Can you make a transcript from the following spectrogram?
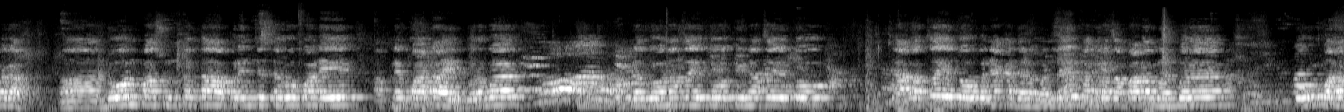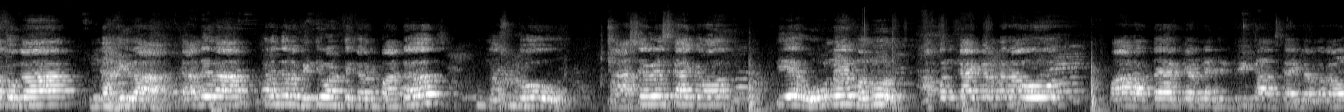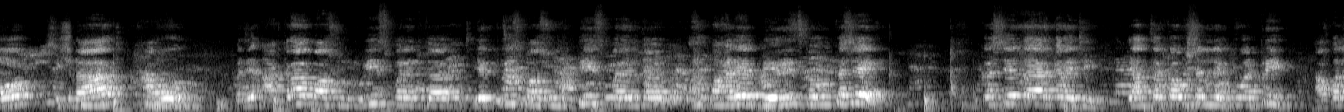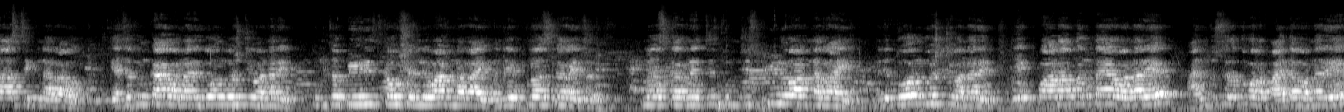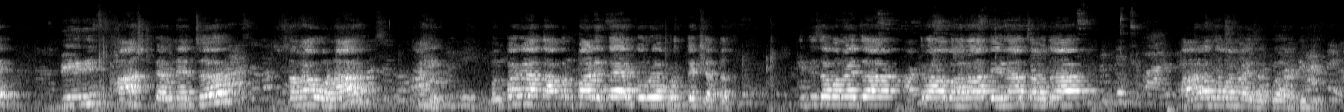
बघा दोन पासून तर दहा पर्यंतचे सर्व पाढे आपले पाठ आहेत बरोबर? आपल्या दोनाचा येतो तीनाचा येतो चाराचा येतो पण एखाद्याला म्हणलंय पंधराचा पाडा म्हण बरं. तो उभा राहतो का? नाही राहत. का नाही राहत? कारण त्याला भीती वाटते कारण पाठच नसतो. मग अशा वेळेस काय करावं? ते होऊ नये म्हणून आपण काय करणार आहोत? पाढा तयार करण्याची ट्रिक आज काय करणार आहोत? शिकणार आहोत. म्हणजे अकरा पासून वीस पर्यंत एकवीसपासून तीस पर्यंत पाढे बेरीज करून कसे? कसे तयार करायची? त्याचं कौशल्य किंवा ट्रिक आपण आज शिकणार आहोत. याच्यातून काय होणार आहे? दोन गोष्टी होणार आहे. तुमचं बेरीज कौशल्य वाढणार आहे. म्हणजे प्लस करायचं. प्लस करण्याची तुमची स्पीड वाढणार आहे. म्हणजे दोन गोष्टी होणार आहेत एक पाडा पण तयार होणार आहे आणि दुसरं तुम्हाला फायदा होणार आहे. बेरीज फास्ट करण्याचं सराव होणार आहे. मग बघा आता आपण पाणी तयार करूया प्रत्यक्षातच. कितीचा बनवायचा? अकरा बारा तेरा चौदा? बाराचा बनवायचा. बरं ठीक आहे.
